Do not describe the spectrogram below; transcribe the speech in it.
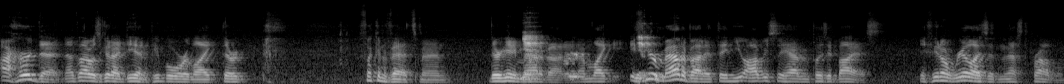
I heard that. and I thought it was a good idea, and people were like, "They're fucking vets, man. They're getting mad about it." I'm like, if Yeah. you're mad about it, then you obviously have implicit bias. If you don't realize it, then that's the problem.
